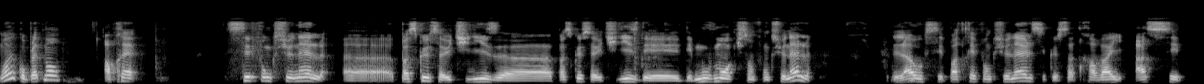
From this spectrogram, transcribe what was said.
ouais, complètement. Après, c'est fonctionnel euh, parce que ça utilise euh, parce que ça utilise des, des mouvements qui sont fonctionnels. Là où c'est pas très fonctionnel, c'est que ça travaille assez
